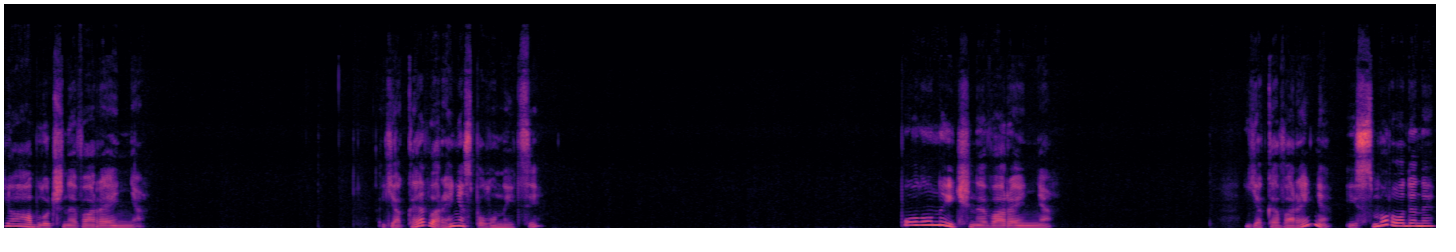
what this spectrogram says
Яблучне варення. Яке варення з полуниці? Полуничне варення. Яке варення із смородини?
